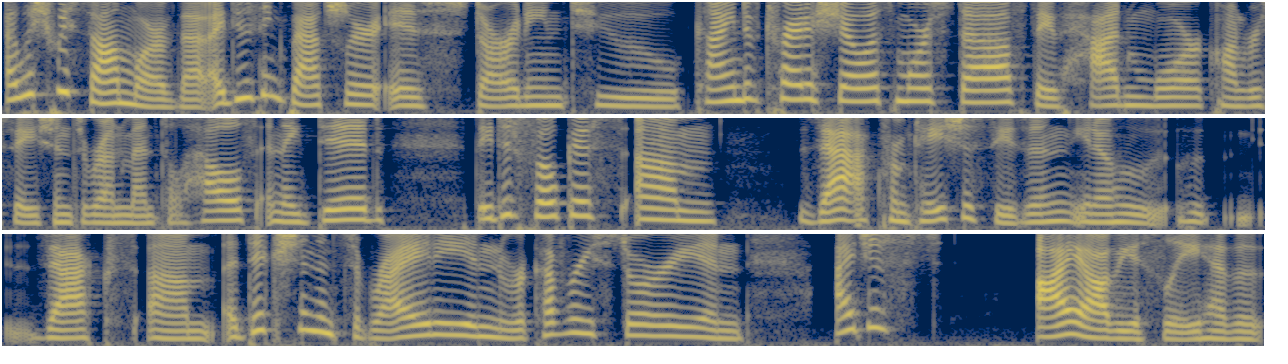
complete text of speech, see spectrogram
I wish we saw more of that. I do think Bachelor is starting to kind of try to show us more stuff. They've had more conversations around mental health and they did they did focus um Zach from Tayshia's season, you know, who, who Zach's um, addiction and sobriety and recovery story. And I just, I obviously have an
